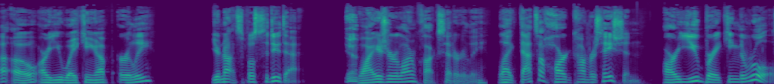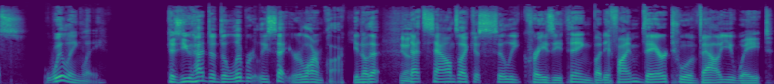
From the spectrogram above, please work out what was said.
Uh oh, are you waking up early? You're not supposed to do that. Yeah. Why is your alarm clock set early? Like, that's a hard conversation. Are you breaking the rules willingly? Because you had to deliberately set your alarm clock. You know, that, Yeah. that sounds like a silly, crazy thing. But if I'm there to evaluate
